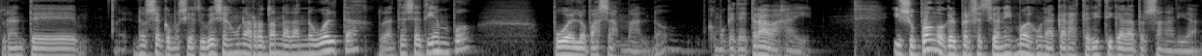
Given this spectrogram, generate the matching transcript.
durante, no sé, como si estuvieses en una rotonda dando vueltas, durante ese tiempo, pues lo pasas mal, ¿no? Como que te trabas ahí. Y supongo que el perfeccionismo es una característica de la personalidad.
